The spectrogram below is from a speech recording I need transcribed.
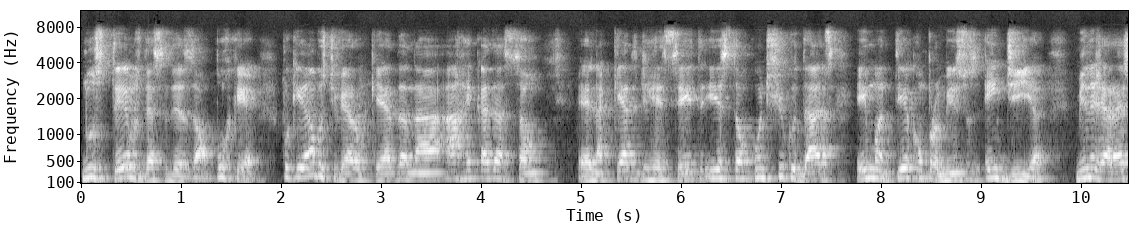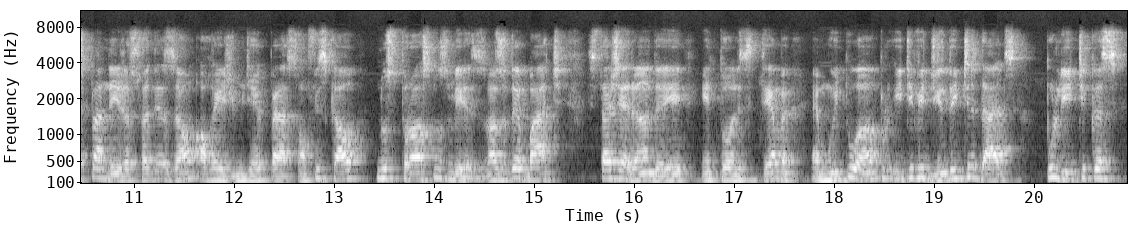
nos termos dessa adesão. Por quê? Porque ambos tiveram queda na arrecadação, é, na queda de receita e estão com dificuldades em manter compromissos em dia. Minas Gerais planeja sua adesão ao regime de recuperação fiscal nos próximos meses, mas o debate está gerando aí em torno desse tema é muito amplo e dividido em entidades políticas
